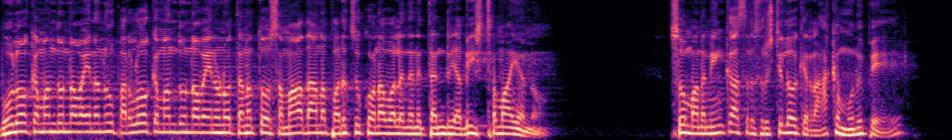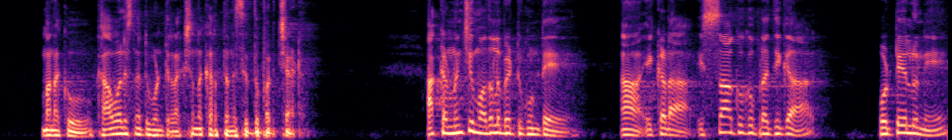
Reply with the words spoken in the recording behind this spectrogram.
భూలోకమందున్నవైనను పరలోకమందున్నవైనను తనతో సమాధాన పరుచుకొనవలనని తండ్రి అభిష్టమాయను. సో మనం ఇంకా అసలు సృష్టిలోకి రాక మునిపే మనకు కావలసినటువంటి రక్షణకర్తని సిద్ధపరిచాడు. అక్కడ నుంచి మొదలు పెట్టుకుంటే ఇక్కడ ఇస్సాకుకు ప్రతిగా పొట్టేలుని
